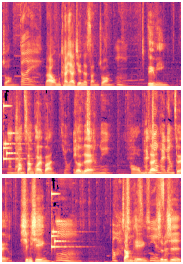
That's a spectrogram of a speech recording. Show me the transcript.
装。对。来，我们看一下今天的散装。嗯。域名涨三块半，有对不对？好，我们再对星星。嗯。涨停是不是？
